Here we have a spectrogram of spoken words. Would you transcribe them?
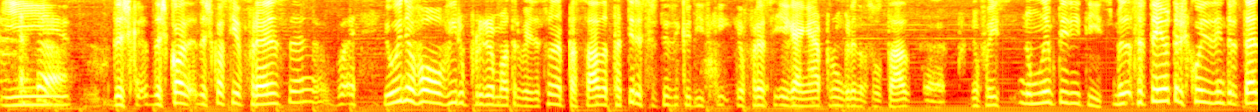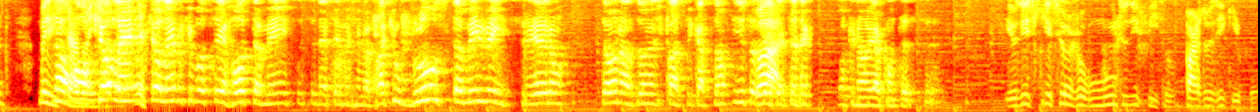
E da, da, da Escócia e França, eu ainda vou ouvir o programa outra vez da semana passada para ter a certeza que eu disse que, que a França ia ganhar por um grande resultado. É. Porque não foi isso, não me lembro de ter dito isso, mas acertei outras coisas entretanto. Mas não, ó, que eu lembro que eu lembro que você errou também, se, se der tempo a gente vai falar, que o Blues também venceram, estão na zona de classificação. Isso eu tenho certeza que você falou que não ia acontecer. Eu disse que ia ser um jogo muito difícil para as duas equipas.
